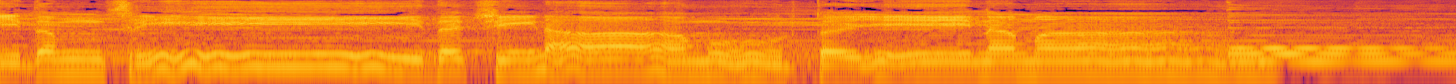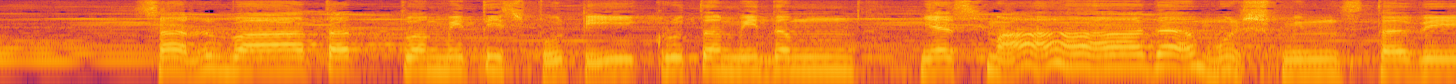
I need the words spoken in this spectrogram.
इदं श्रीदक्षिणामूर्तये नमः। सर्वातत्त्वमिति स्फुटीकृतमिदं यस्मादमुष्मिंस्तवे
